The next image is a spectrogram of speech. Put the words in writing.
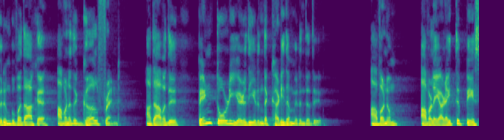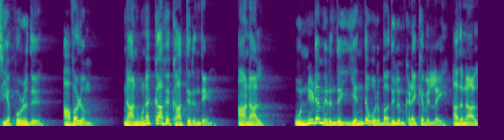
விரும்புவதாக அவனது கேர்ள் ஃப்ரெண்ட் அதாவது பெண் தோழி எழுதியிருந்த கடிதம் இருந்தது. அவனும் அவளை அழைத்து பேசிய பொழுது அவளும் நான் உனக்காக காத்திருந்தேன். ஆனால் உன்னிடமிருந்து எந்த ஒரு பதிலும் கிடைக்கவில்லை. அதனால்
